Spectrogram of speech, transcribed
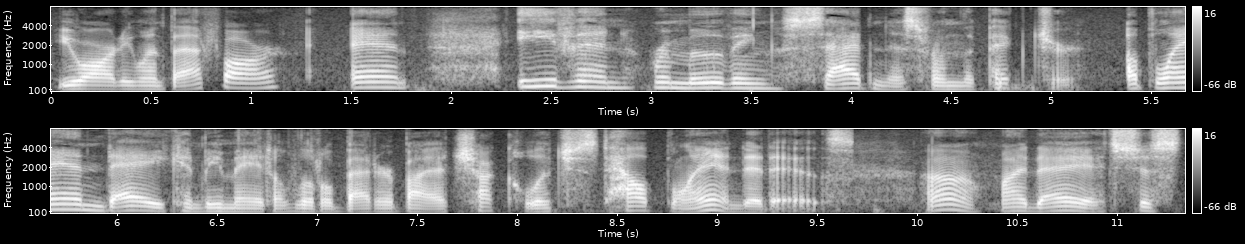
You already went that far. And even removing sadness from the picture. A bland day can be made a little better by a chuckle at just how bland it is. Oh, my day, it's just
